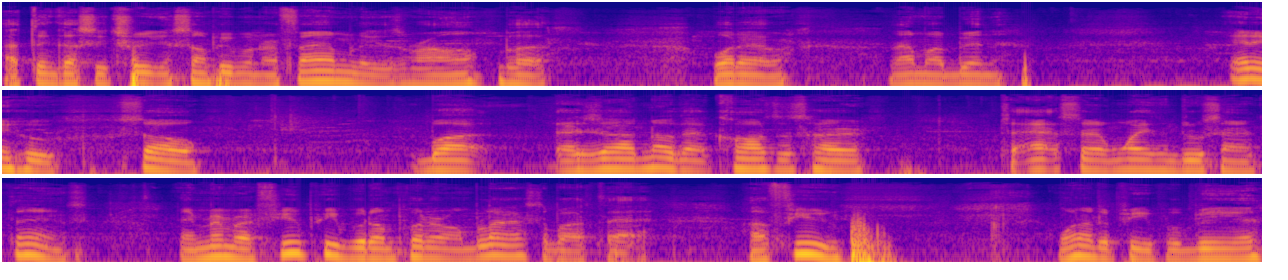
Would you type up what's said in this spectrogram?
I think I see treating some people in her family is wrong, but whatever. Not my business. Anywho, so, but as y'all know, that causes her to act certain ways and do certain things. And remember, a few people don't put her on blast about that. A few. One of the people being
